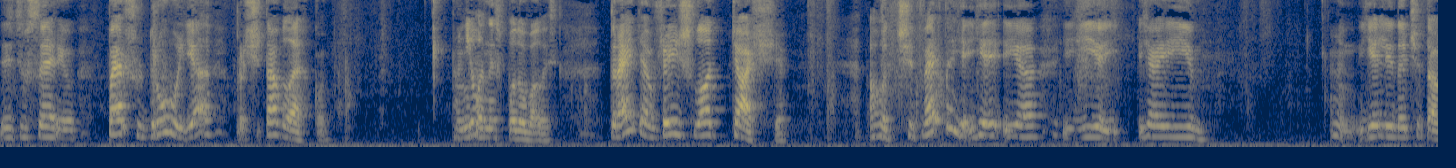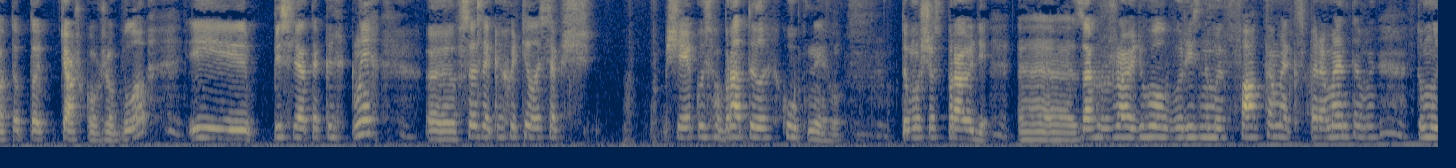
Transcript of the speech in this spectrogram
за цю серію. Першу, другу я прочитав легко. Мені вони сподобались. Третя вже йшло тяжче. А от четверта я, я, я, я, я її єлі дочитав, тобто тяжко вже було. І після таких книг е, все-таки хотілося б ще якусь обрати легку книгу. Тому що справді е, загружають голову різними фактами, експериментами, тому,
